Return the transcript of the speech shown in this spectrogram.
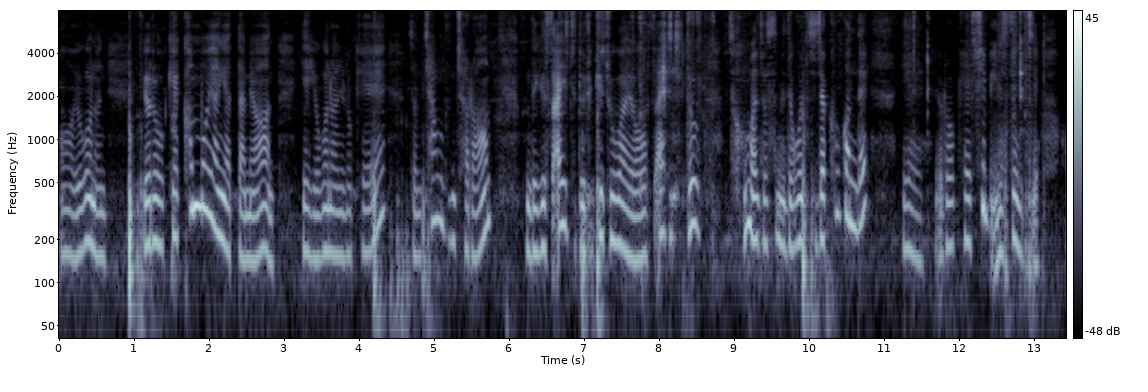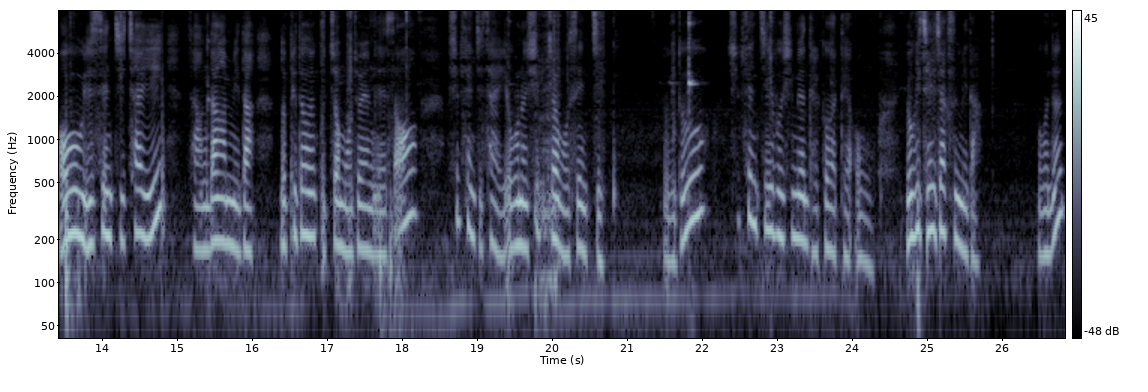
어, 요거는 요렇게 컵 모양이었다면 예, 요거는 이렇게 좀 창분처럼 근데 이게 사이즈도 이렇게 좋아요. 사이즈도 정말 좋습니다. 이건 진짜 큰 건데 예, 요렇게 11cm. 어우, 1cm 차이 상당합니다. 높이도 9.5조형에서 10cm 사이. 요거는 10.5cm. 여기도 10cm 보시면 될 것 같아요. 어우, 여기 제일 작습니다. 요거는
